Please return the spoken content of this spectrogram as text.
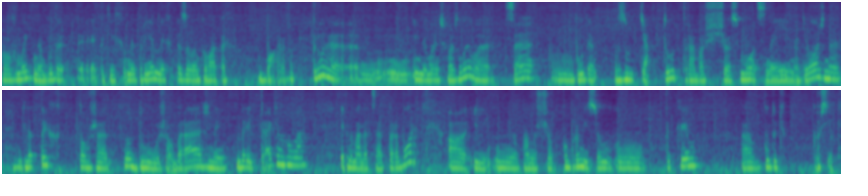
вмить не буде е, таких неприємних зеленкуватих барв. Друге, і не менш важливе, це буде взуття. Тут треба щось моцне і надіжне для тих, хто вже ну дуже обережний. Беріть трекінгове. Як на мене, це перебор. І напевно, що компромісом таким е, будуть кросівки.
